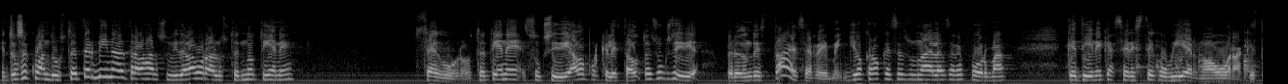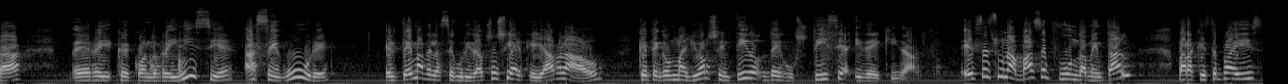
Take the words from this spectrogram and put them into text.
Entonces, cuando usted termina de trabajar su vida laboral, usted no tiene seguro, usted tiene subsidiado porque el Estado te subsidia, pero ¿dónde está ese régimen? Yo creo que esa es una de las reformas que tiene que hacer este gobierno ahora, que está eh, que cuando reinicie asegure el tema de la seguridad social que ya ha hablado, que tenga un mayor sentido de justicia y de equidad. Esa es una base fundamental para que este país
